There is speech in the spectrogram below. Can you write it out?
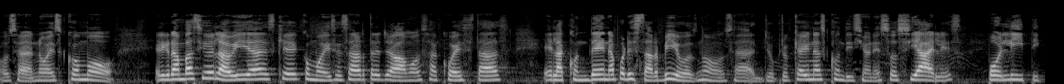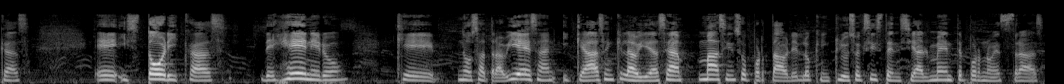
O sea, no es como... El gran vacío de la vida es que, como dice Sartre, llevamos a cuestas eh, la condena por estar vivos, ¿no? O sea, yo creo que hay unas condiciones sociales, políticas, eh, históricas, de género, que nos atraviesan y que hacen que la vida sea más insoportable, lo que incluso existencialmente por nuestras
